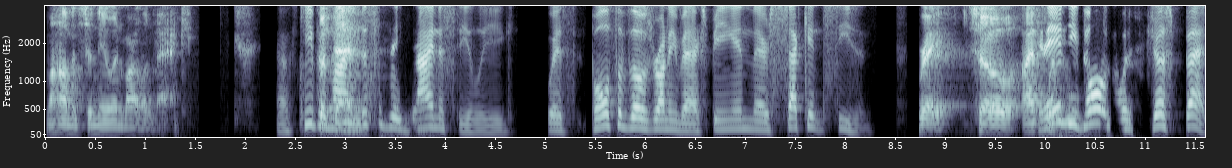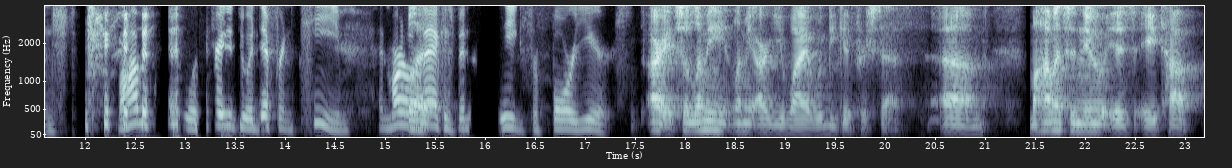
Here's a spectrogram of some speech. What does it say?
Mohamed Sanu, and Marlon Mack. Now, keep but in then, mind, this is a dynasty league with both of those running backs being in their second season. Right. So I and Andy Dalton was just benched. Mohamed was traded to a different team, and Marlon but, Mack has been in the league for four years. All right. So let me let me argue why it would be good for Seth. Um, Mohamed Sanu is a top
